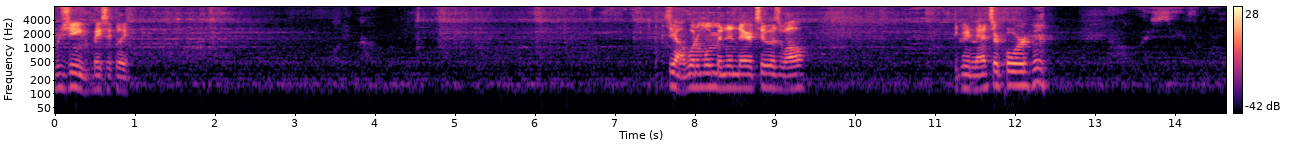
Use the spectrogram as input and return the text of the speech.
regime, basically. So yeah, Wonder Woman in there too as well. The Green Lantern Corps. I saved the world.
